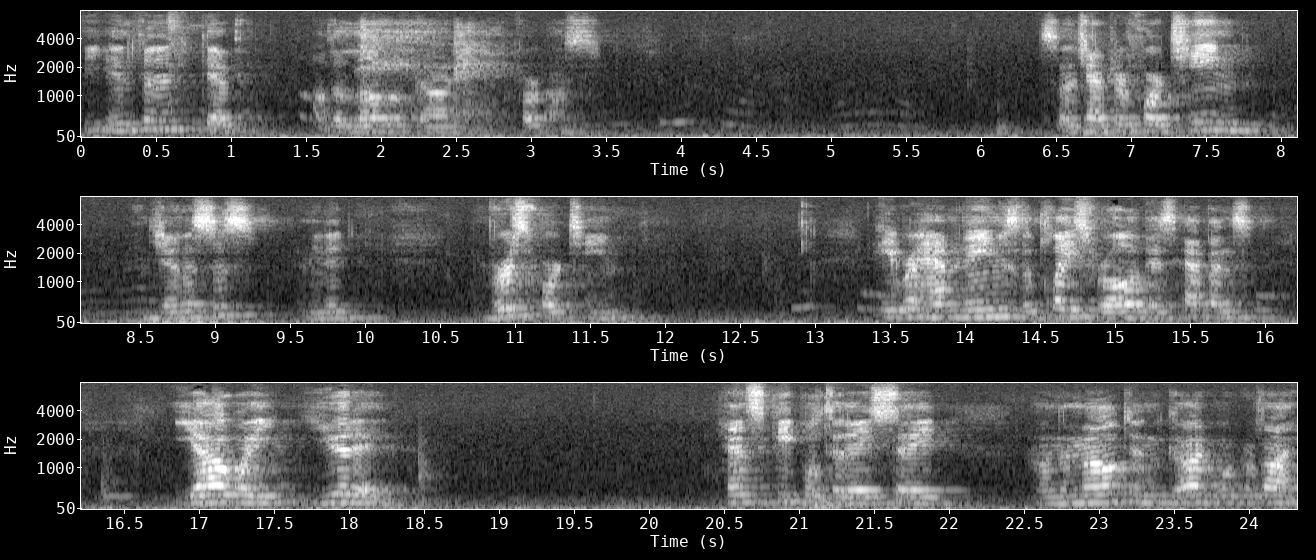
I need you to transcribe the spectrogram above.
the infinite depth of the love of God for us? So, chapter 14 in Genesis, I mean, verse 14, Abraham names the place where all of this happens Yahweh Yireh. Hence, people today say, on the mountain, God will provide.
